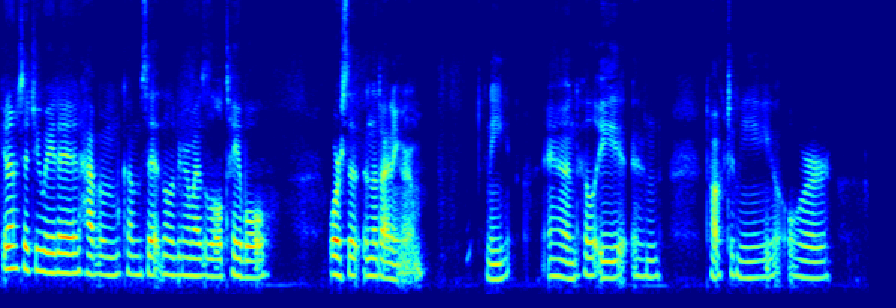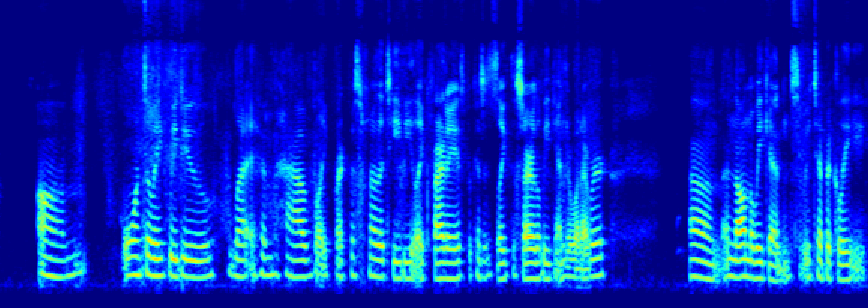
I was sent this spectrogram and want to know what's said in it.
get him situated, have him come sit in the living room as a little table or sit in the dining room and eat. And he'll eat and talk to me or um once a week we do let him have like breakfast in front of the TV like Fridays because it's like the start of the weekend or whatever. Um and on the weekends we typically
